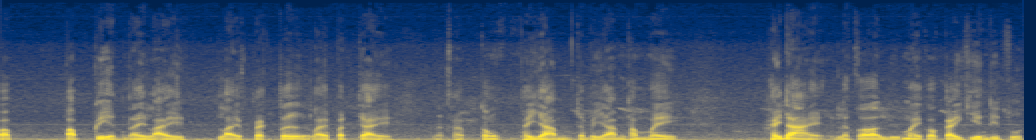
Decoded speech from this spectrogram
ปรับปรับเปลี่ยนหลายหลายหลายแฟกเตอร์ หลายปัจจัยนะครับ ต้องพยายามจะพยายามทำให้ให้ได้ แล้วก็หรือไม่ก็ใกล้เคียงที่สุด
